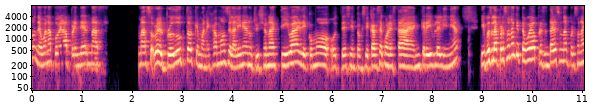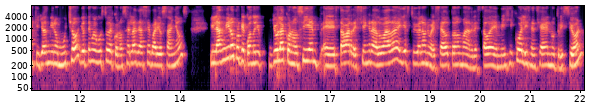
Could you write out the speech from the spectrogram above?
donde van a poder aprender más más sobre el producto que manejamos de la línea de nutrición activa y de cómo desintoxicarse con esta increíble línea. Y pues la persona que te voy a presentar es una persona que yo admiro mucho. Yo tengo el gusto de conocerla de hace varios años y la admiro porque cuando yo, la conocí eh, estaba recién graduada. Ella estudió en la Universidad Autónoma del Estado de México, licenciada en nutrición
